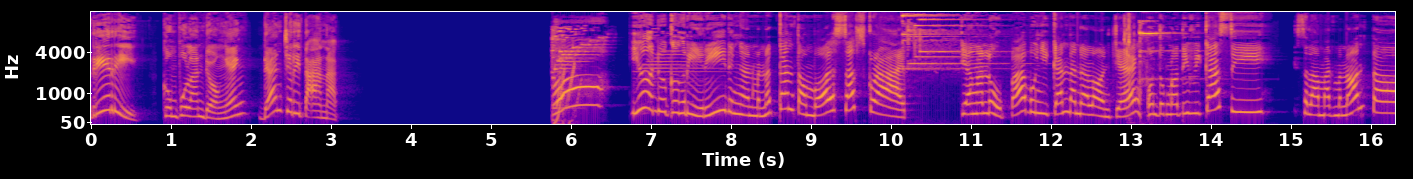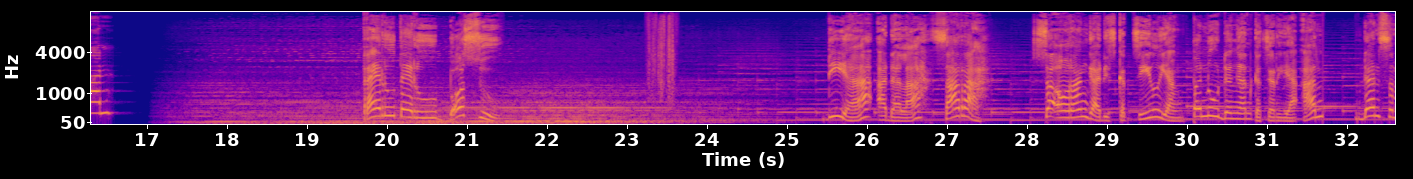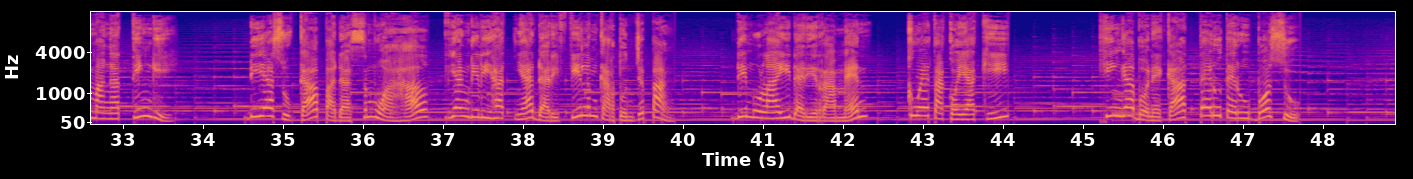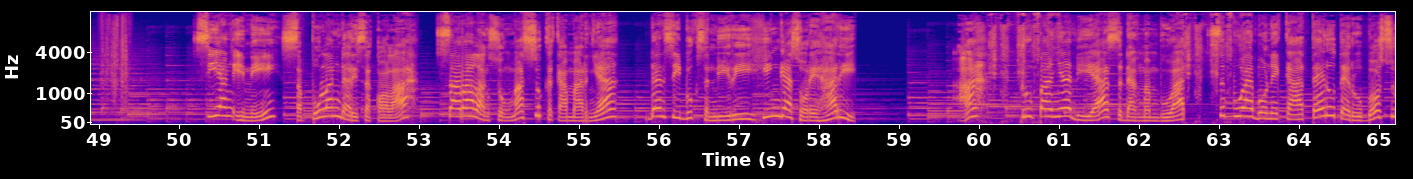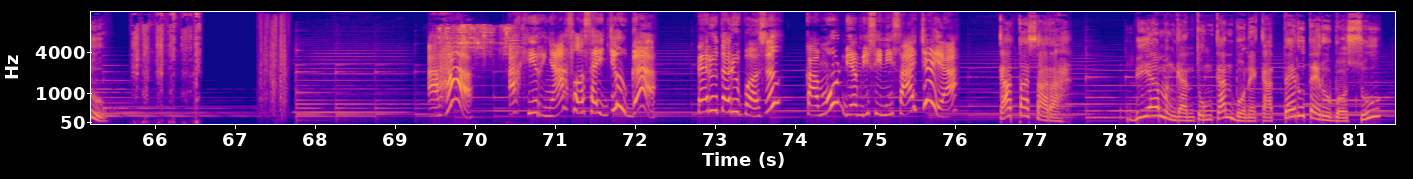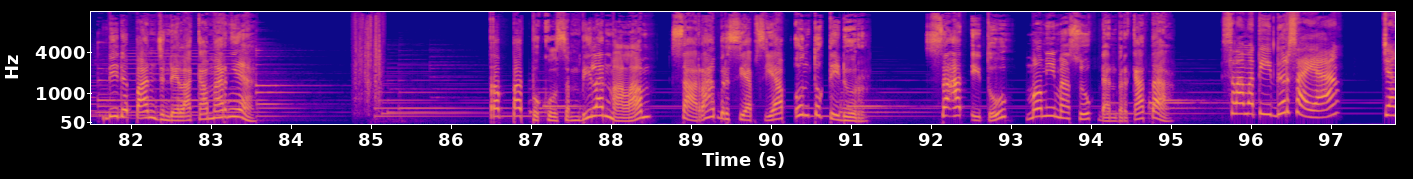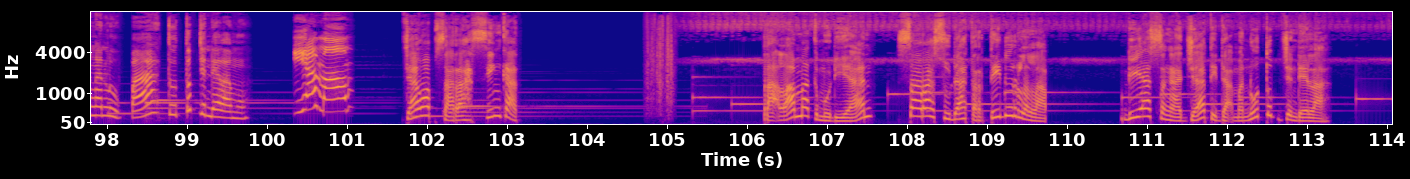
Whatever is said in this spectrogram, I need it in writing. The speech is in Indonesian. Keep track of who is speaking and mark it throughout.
Speaker 1: Riri, kumpulan dongeng dan cerita anak.
Speaker 2: Yuk dukung Riri dengan menekan tombol subscribe. Jangan lupa bunyikan tanda lonceng untuk notifikasi. Selamat menonton.
Speaker 3: Teru-teru Bosu. Dia adalah Sarah, seorang gadis kecil yang penuh dengan keceriaan dan semangat tinggi. Dia suka pada semua hal yang dilihatnya dari film kartun Jepang, dimulai dari ramen, kue takoyaki, hingga boneka teru-teru bosu. Siang ini, sepulang dari sekolah, Sarah langsung masuk ke kamarnya dan sibuk sendiri hingga sore hari. Ah, rupanya dia sedang membuat sebuah boneka teru-teru bosu.
Speaker 2: Aha, akhirnya selesai juga. Teru-teru bosu, kamu diam di sini saja ya.
Speaker 3: Kata Sarah. Dia menggantungkan boneka teru-teru bosu di depan jendela kamarnya. Tepat pukul sembilan malam, Sarah bersiap-siap untuk tidur. Saat itu, Mami masuk dan berkata,
Speaker 4: Selamat tidur, sayang. Jangan lupa tutup jendelamu.
Speaker 2: Iya, Mom.
Speaker 3: Jawab Sarah singkat. Tak lama kemudian, Sarah sudah tertidur lelap. Dia sengaja tidak menutup jendela.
